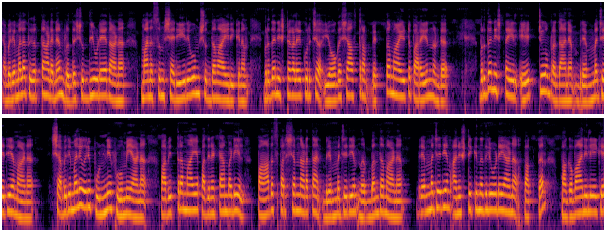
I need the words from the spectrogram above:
ശബരിമല തീർത്ഥാടനം വ്രതശുദ്ധിയുടേതാണ് മനസ്സും ശരീരവും ശുദ്ധമായിരിക്കണം. വ്രതനിഷ്ഠകളെക്കുറിച്ച് യോഗശാസ്ത്രം വ്യക്തമായിട്ട് പറയുന്നുണ്ട്. വ്രതനിഷ്ഠയിൽ ഏറ്റവും പ്രധാനം ബ്രഹ്മചര്യമാണ്. ശബരിമല ഒരു പുണ്യഭൂമിയാണ്. പവിത്രമായ പതിനെട്ടാം പടിയിൽ പാദസ്പർശം നടത്താൻ ബ്രഹ്മചര്യം നിർബന്ധമാണ്. ബ്രഹ്മചര്യം അനുഷ്ഠിക്കുന്നതിലൂടെയാണ് ഭക്തർ ഭഗവാനിലേക്ക്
